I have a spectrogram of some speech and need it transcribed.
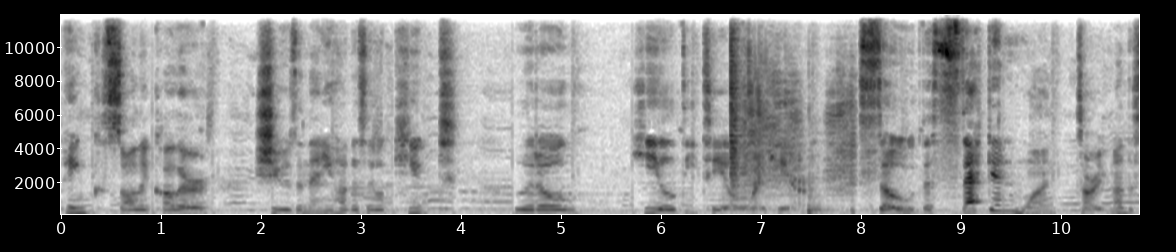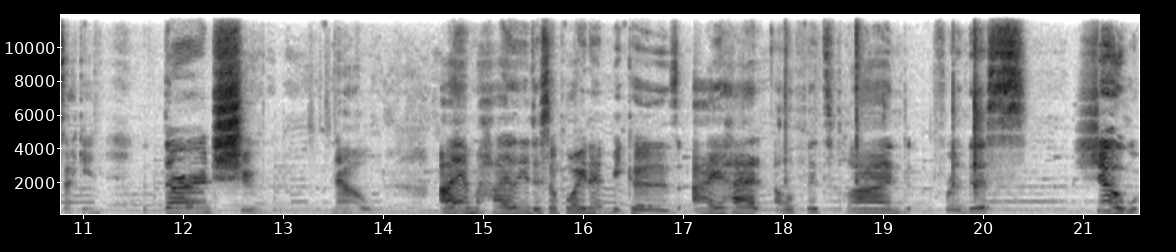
pink solid color shoes. And then you have this little cute little heel detail right here. So the second one sorry not the second the third shoe. Now I am highly disappointed because I had outfits planned for this shoe.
